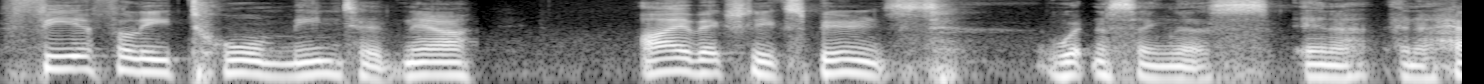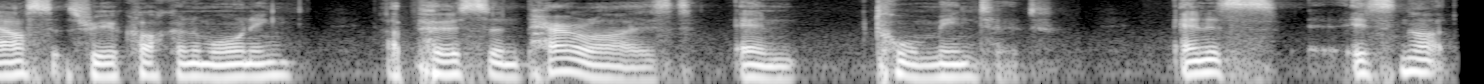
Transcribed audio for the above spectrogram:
fearfully tormented. Now, I have actually experienced witnessing this in a, in a house at three o'clock in the morning, a person paralyzed and tormented. And it's, it's, not,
